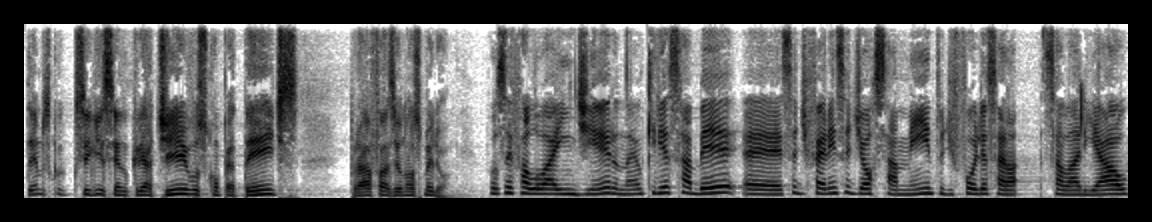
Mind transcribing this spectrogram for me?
temos que seguir sendo criativos, competentes, para fazer o nosso melhor. Você falou aí em dinheiro, né? Eu queria saber é, essa diferença de orçamento, de folha salarial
